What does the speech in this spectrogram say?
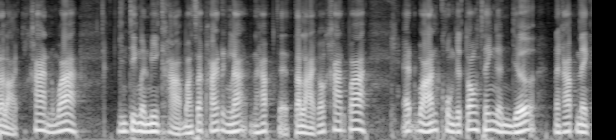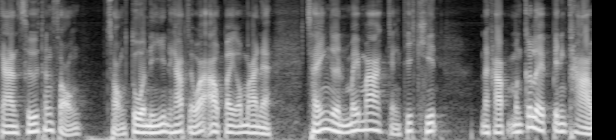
ตลาดก็คาดว่าจริงๆ มันมีข่าวมาสักพักหนึ่งแล้วนะครับ แต่ตลาดก็คาดว่า a d v a n c e คงจะต้องใช้เงินเยอะนะครับในการซื้อทั้ง2 2ตัวนี้นะครับแต่ว่าเอาไปเอามาเนี่ยใช้เงินไม่มากอย่างที่คิด นะครับมันก็เลยเป็นข่าว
